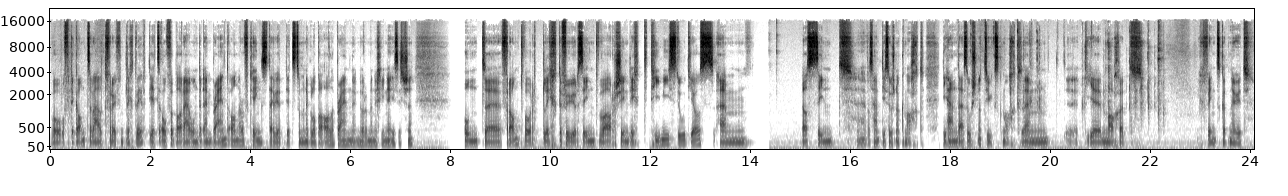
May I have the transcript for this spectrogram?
wo auf der ganzen Welt veröffentlicht wird. Jetzt offenbar auch unter dem Brand Honor of Kings. Der wird jetzt zu einem globalen Brand, nicht nur einem chinesischen. Und äh, verantwortlich dafür sind wahrscheinlich die Timi Studios. Ähm, das sind, äh, was haben die sonst noch gemacht? Die haben auch sonst noch Zeugs gemacht. Ähm, die machen, ich finde es gerade nicht.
